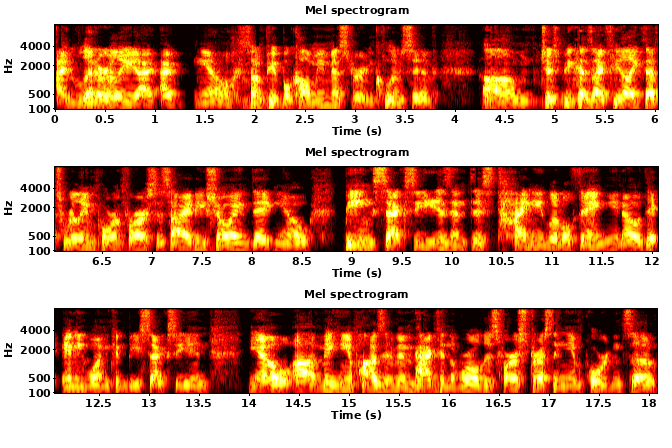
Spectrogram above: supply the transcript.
I literally, I, I, you know, some people call me Mister Inclusive, um, just because I feel like that's really important for our society, showing that you know being sexy isn't this tiny little thing. You know that anyone can be sexy, and you know uh, making a positive impact in the world as far as stressing the importance of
